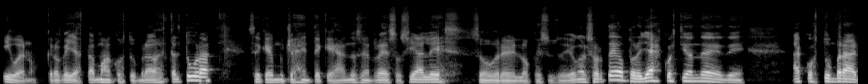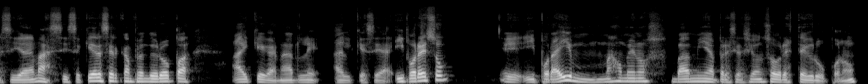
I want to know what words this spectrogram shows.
y bueno, creo que ya estamos acostumbrados a esta altura. Sé que hay mucha gente quejándose en redes sociales sobre lo que sucedió en el sorteo, pero ya es cuestión de, de acostumbrarse y además, si se quiere ser campeón de Europa, hay que ganarle al que sea. Y por eso y por ahí más o menos va mi apreciación sobre este grupo, ¿no?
